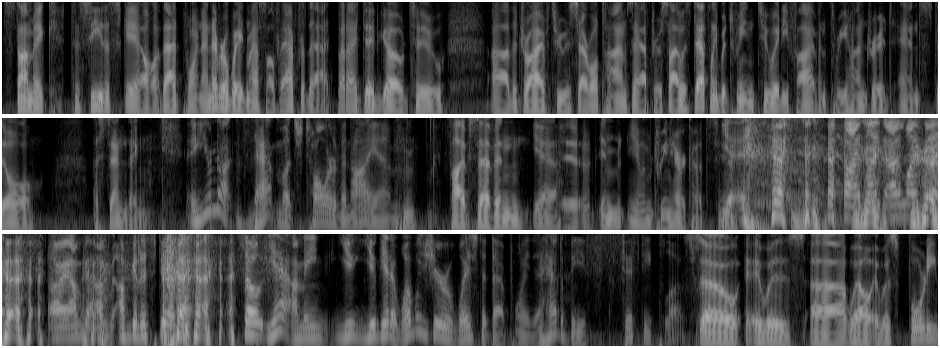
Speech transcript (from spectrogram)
stomach to see the scale at that point. I never weighed myself after that, but I did go to uh, the drive-through several times after, so I was definitely between 285 and 300, and still ascending. And you're not that much taller than I am. Five seven, Yeah. uh, in you know in between haircuts. Yeah, I like I like that. All right, I'm, I'm, I'm gonna steal that. So yeah, I mean, you you get it. What was your waist at that point? It had to be 50 plus. right? So it was uh, well, it was forty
